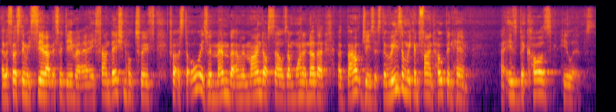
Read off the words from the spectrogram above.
The first thing we see about this Redeemer, a foundational truth for us to always remember and remind ourselves and one another about Jesus. The reason we can find hope in him uh, is because he lives.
